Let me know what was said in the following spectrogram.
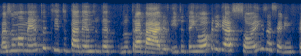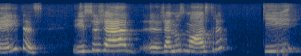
Mas no momento que tu está dentro do trabalho e tu tem obrigações a serem feitas, isso já, já nos mostra que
